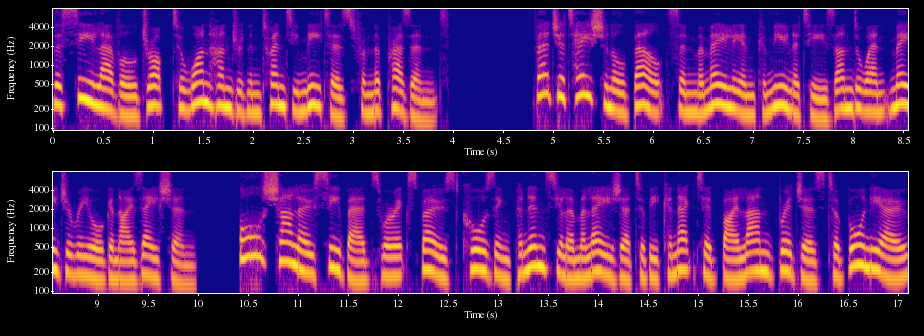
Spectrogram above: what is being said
the sea level dropped to 120 meters from the present. Vegetational belts and mammalian communities underwent major reorganization. All shallow seabeds were exposed causing peninsular Malaysia to be connected by land bridges to Borneo,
